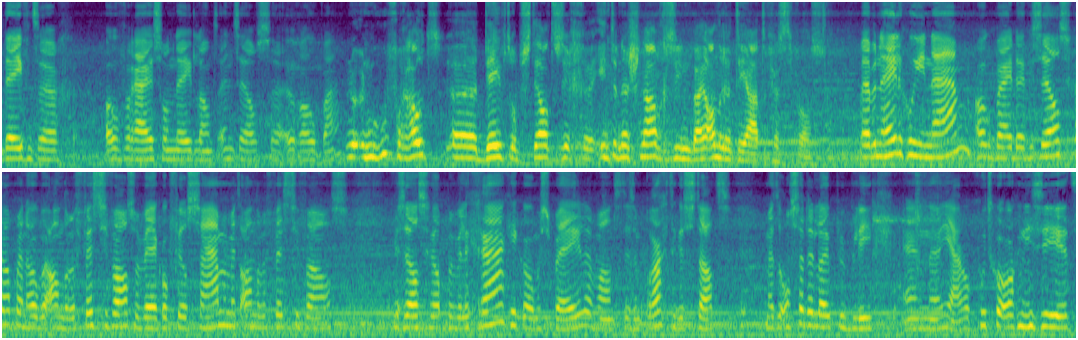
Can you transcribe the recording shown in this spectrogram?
Deventer, Overijssel, Nederland en zelfs Europa. En hoe verhoudt Deventer op Stelten zich internationaal gezien bij andere theaterfestivals? We hebben een hele goede naam, ook bij de gezelschappen en ook bij andere festivals. We werken ook veel samen met andere festivals gezelschappen willen graag hier komen spelen, want het is een prachtige stad met een ontzettend leuk publiek en uh, ja, ook goed georganiseerd.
